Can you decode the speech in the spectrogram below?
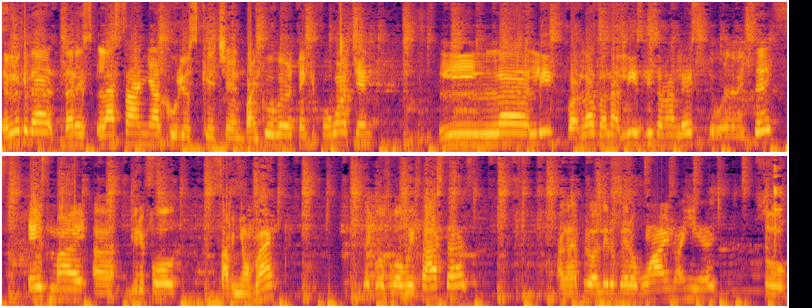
And look at that, that is Lasagna Julio's Kitchen, Vancouver. Thank you for watching. La, but last but not least, least but not least, whatever they say, is my uh, beautiful Sauvignon Blanc that goes well with pastas. I'm gonna put a little bit of wine right here. So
